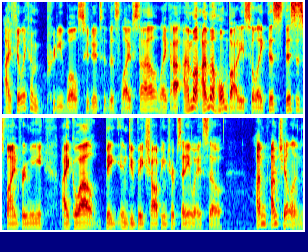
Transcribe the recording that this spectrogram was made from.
I feel like I'm pretty well suited to this lifestyle. Like I, I'm a I'm a homebody, so like this this is fine for me. I go out big and do big shopping trips anyway, so I'm I'm chilling.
